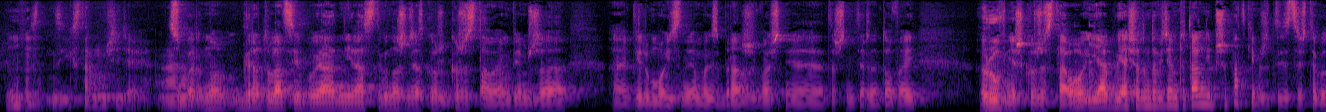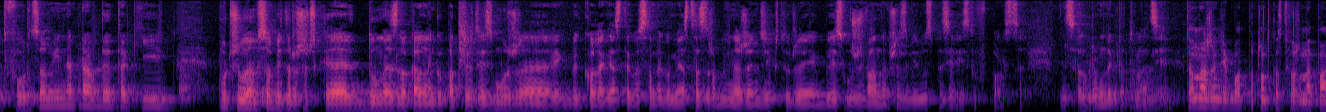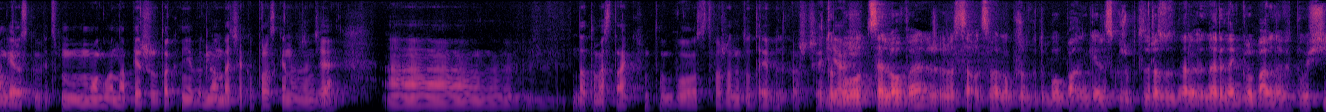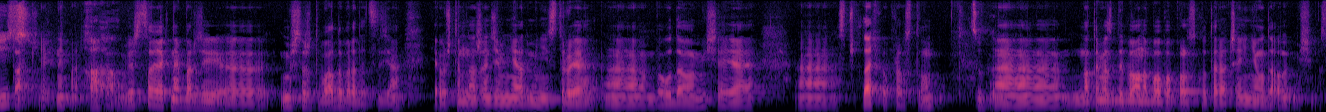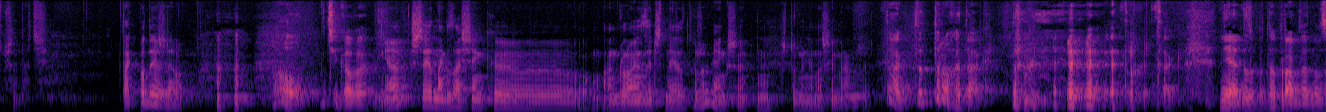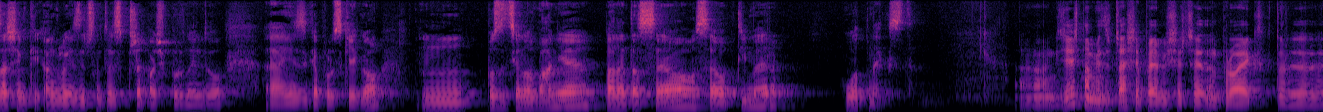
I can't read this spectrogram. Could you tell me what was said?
z, z ich stroną się dzieje. Mhm. Super, no gratulacje, bo ja nieraz z tego narzędzia korzystałem. Wiem, że e, wielu moich znajomych z branży właśnie też internetowej również korzystało i jakby ja się o tym dowiedziałem totalnie przypadkiem, że ty jesteś tego twórcą i naprawdę taki poczułem sobie troszeczkę dumę z lokalnego patriotyzmu, że jakby kolega z tego samego miasta zrobił narzędzie, które jakby jest używane przez wielu specjalistów w Polsce. Więc ogromne gratulacje. To narzędzie było od początku stworzone po angielsku, więc mogło na pierwszy rzut oka nie wyglądać jako polskie narzędzie. Natomiast tak, to było stworzone tutaj w Bydgoszczy. A to Ja było już- celowe, że od samego początku to było po angielsku, żeby to od razu na, na rynek globalny wypuścić? Tak, jak najbardziej. Aha. Wiesz co, jak najbardziej, e, myślę, że to była dobra decyzja. Ja już tym narzędziem nie administruję, e, bo udało mi się je e, sprzedać po prostu. Super. E, natomiast gdyby ono było po polsku, to raczej nie udałoby mi się go sprzedać. Tak podejrzewam. O, ciekawe. Ja, jeszcze jednak zasięg e, anglojęzyczny jest dużo większy, nie? szczególnie w naszej branży. Tak, to, trochę tak. trochę tak. Nie, to, to prawda. No, zasięg anglojęzyczny to jest przepaść w porównaniu do e, języka polskiego. Mm, pozycjonowanie, planeta SEO, SEO Optimer, what next? E, Gdzieś tam w międzyczasie pojawił się jeszcze jeden projekt, który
